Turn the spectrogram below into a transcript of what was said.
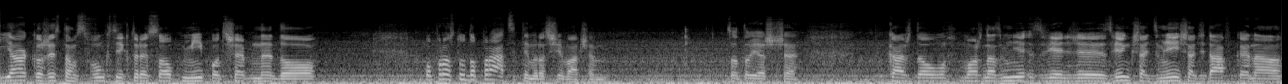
ja korzystam z funkcji, które są mi potrzebne do po prostu do pracy tym rozsiewaczem. Co tu jeszcze? Każdą można zwiększać, zmniejszać dawkę na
